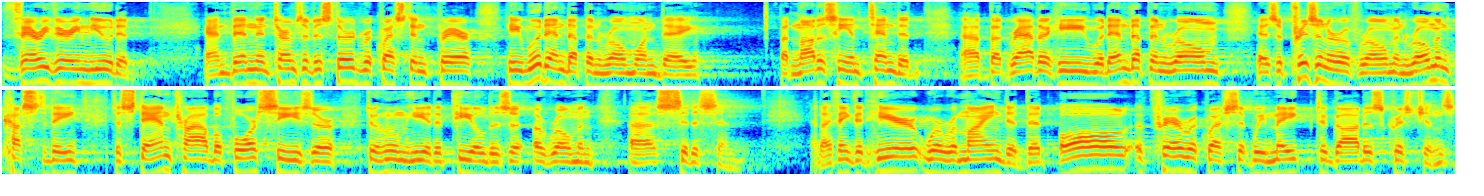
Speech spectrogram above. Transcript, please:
very, very muted. And then, in terms of his third request in prayer, he would end up in Rome one day, but not as he intended, uh, but rather he would end up in Rome as a prisoner of Rome in Roman custody to stand trial before Caesar, to whom he had appealed as a, a Roman uh, citizen. And I think that here we're reminded that all prayer requests that we make to God as Christians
